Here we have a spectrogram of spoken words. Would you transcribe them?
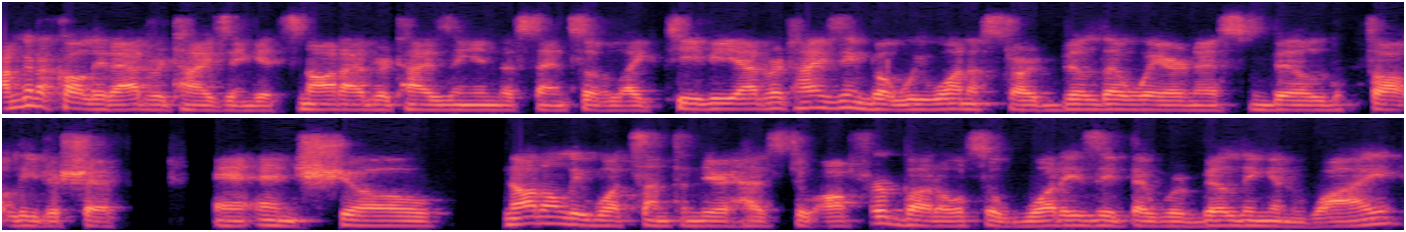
I'm going to call it advertising. It's not advertising in the sense of like TV advertising, but we want to start build awareness, build thought leadership, and, and, show not only what Santander has to offer, but also what is it that we're building and why,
